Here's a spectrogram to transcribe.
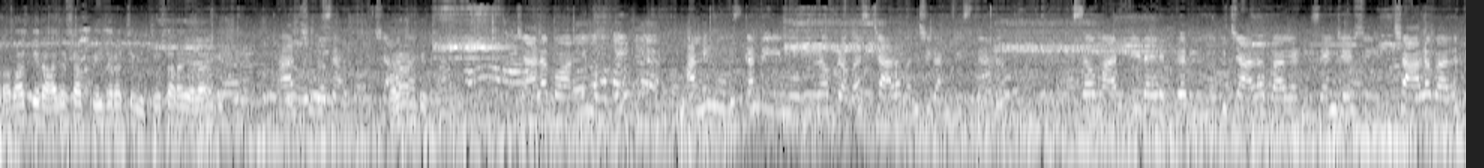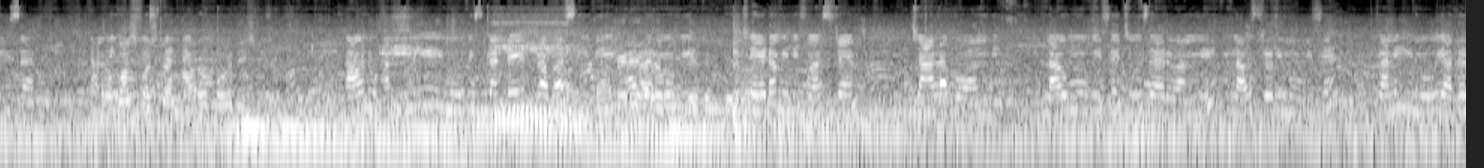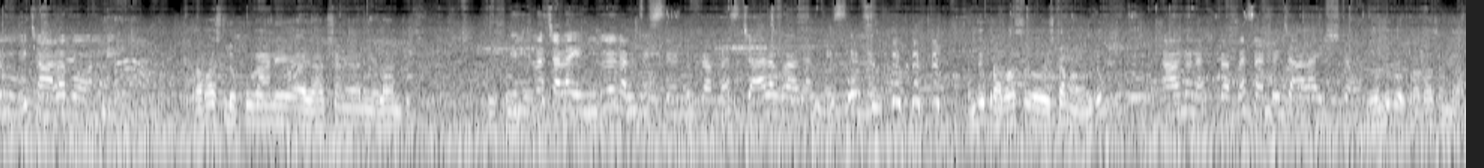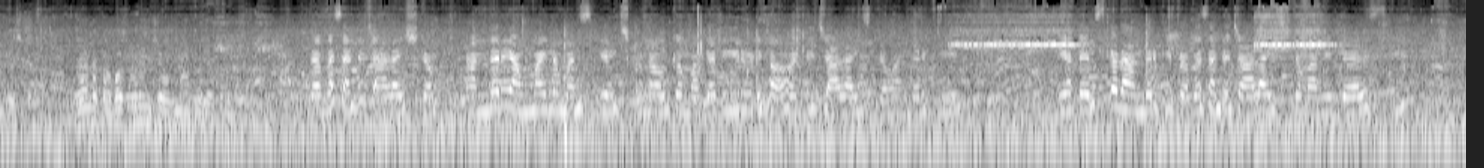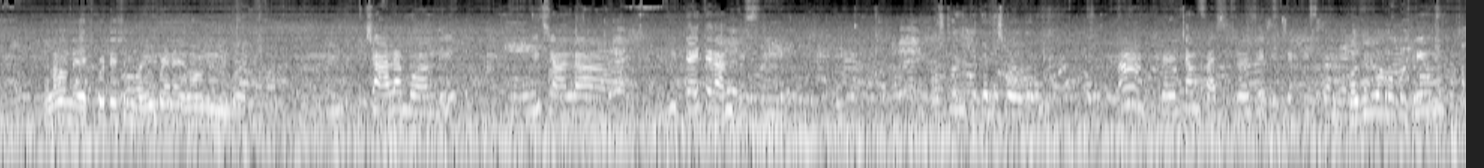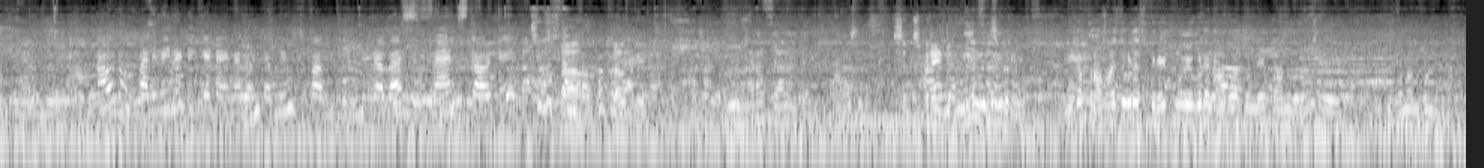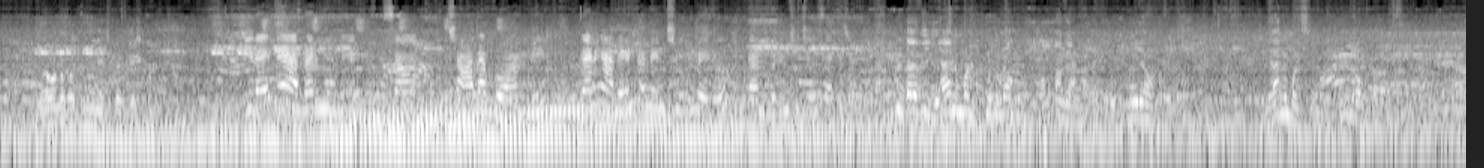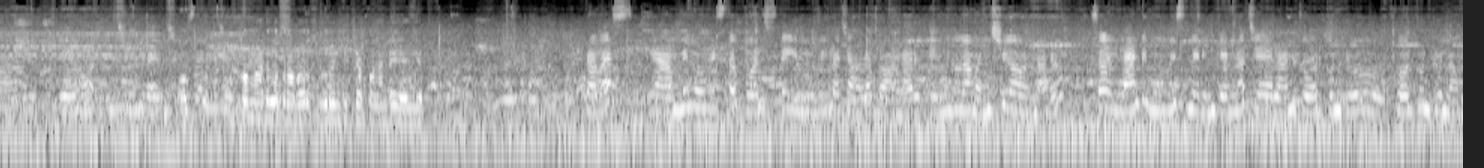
ప్రభాస్ది Raja Saab teaser వచ్చింది. చూసారా? ఎలా అనిపించింది? ఎలా చాలా అనిపించింది? చాలా బాగుంది మూవీ అన్ని మూవీస్ కంటే ఈ మూవీలో ప్రభాస్ చాలా మంచిగా అనిపిస్తాడు. సో మార్కీ డైరెక్టర్ ఈ మూవీ చాలా బాగా డిజైన్ చేసి చాలా బాగా తీశారు. అవును అన్ని మూవీస్ కంటే ప్రభాస్ ఇది. చేయడం ఇది ఫస్ట్ టైం చాలా బాగుంది లవ్ మూవీసే చూశారు అన్ని లవ్ స్టోరీ మూవీసే కానీ ఈ మూవీ అర్రర్ మూవీ చాలా బాగుంది. ప్రభాస్ లుక్ కానీ ఆ యాక్షన్ కానీ ఎలా అనిపిస్తుంది? ఇంట్లో చాలా ఎంగుగా కనిపిస్తుండు ప్రభాస్. చాలా బాగా అనిపిస్తుండు ఎందుకు ప్రభాస్ ఇష్టమా మీకు? అవును నాకు ప్రభాస్ అంటే చాలా ఇష్టం. ఎందుకు? ప్రభాస్ అంటే అంత ఇష్టం. ఏదంటే ప్రభాస్ గురించి ఒక మాటలు చెప్పండి. ప్రభాస్ అంటే చాలా ఇష్టం. అందరి అమ్మాయిల మనసు గెలుచుకున్న ఒక మగధీరుడు కాబట్టి చాలా ఇష్టం అందరికీ. ఇక తెలుసు కదా అందరికీ ప్రభాస్ అంటే చాలా ఇష్టం అని గర్ల్స్కి. ఎలా ఉన్నాయి ఎక్స్పెక్టేషన్ మూవీ పైన ఎలా ఉన్నాయి చాలా బాగుంది. మూవీ చాలా హిట్ అవుతుంది అనిపిస్తుంది. ఫస్ట్ రోజు టికెట్ తీసుకోవాలి ఆ, వెళ్తాం. ఫస్ట్ రోజే టికెట్ తీసుకొని పదివేల టికెట్ అయినా కొంటాం మేము ప్రభాస్ ఫ్యాన్స్ కాబట్టి చూస్తాం తప్పకుండా. మేడం ఫ్యాన్ అంటే? అవును. ఇంకా ప్రభాస్ కూడా స్పిరిట్ మూవీ కూడా రాబోతుంది. దాని గురించి ఏమనుకుంటున్నాను ఎలా ఉండబోతుందని ఎక్స్పెక్ట్ చేసుకుంటాను ఇదైతే అర్రర్ మూవీ. సో చాలా బాగుంది. కానీ అదేంటో నేను చూడలేదు. దాని గురించి చూసాక చెప్తాను. అంటే అది యానిమల్ టూలో ఉంటుంది అన్నారు. మీరే ఉంటారు. యానిమల్స్ టూలో ఉంటుంది. ఒక్క మాటలో ప్రభాస్ గురించి చెప్పాలంటే ఏం చెప్తారు ప్రభాస్ ఫ్యామిలీ మూవీస్తో పోలిస్తే ఈ మూవీలో చాలా బాగున్నారు ఎందుగా మంచిగా ఉన్నారు. సో ఇలాంటి మూవీస్ మీరు ఇంకెన్నో చేయాలని కోరుకుంటూ కోరుకుంటున్నాం.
